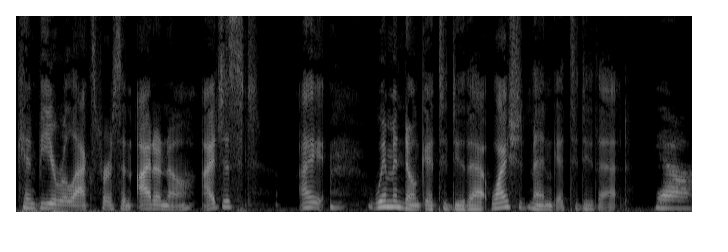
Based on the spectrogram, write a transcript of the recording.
can be a relaxed person. I don't know. I just i women don't get to do that. Why should men get to do that? Yeah.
